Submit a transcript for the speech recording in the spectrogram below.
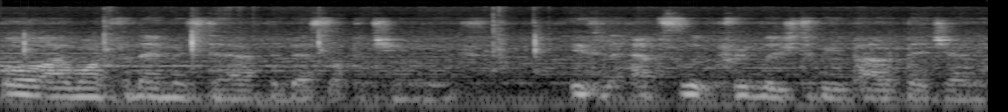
All I want for them is to have the best opportunities. It's an absolute privilege to be part of their journey.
